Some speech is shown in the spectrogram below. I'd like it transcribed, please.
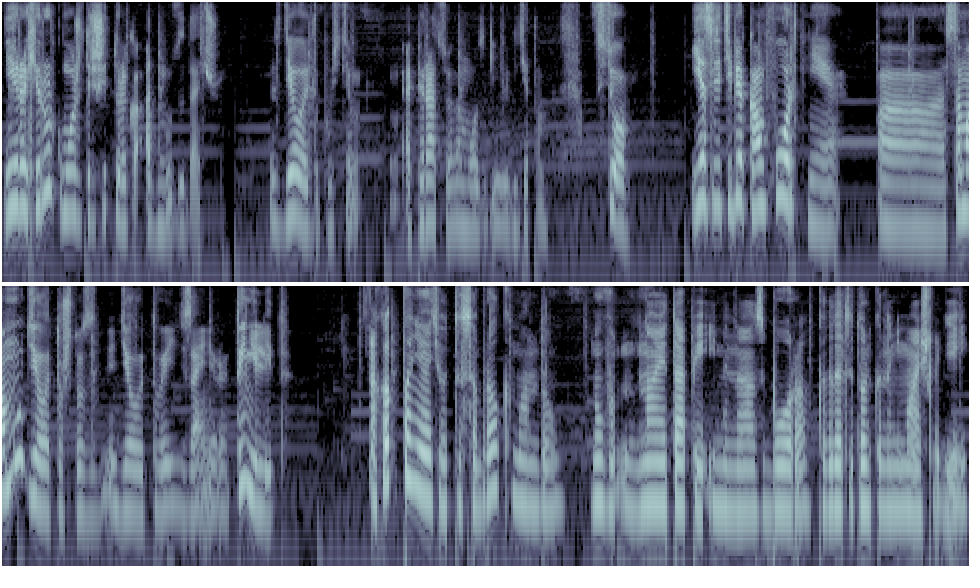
Нейрохирург может решить только одну задачу. Сделать, допустим, операцию на мозге или где там. Все. Если тебе комфортнее э, самому делать то, что делают твои дизайнеры, ты не лид. А как понять, вот ты собрал команду, ну, на этапе именно сбора, когда ты только нанимаешь людей,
